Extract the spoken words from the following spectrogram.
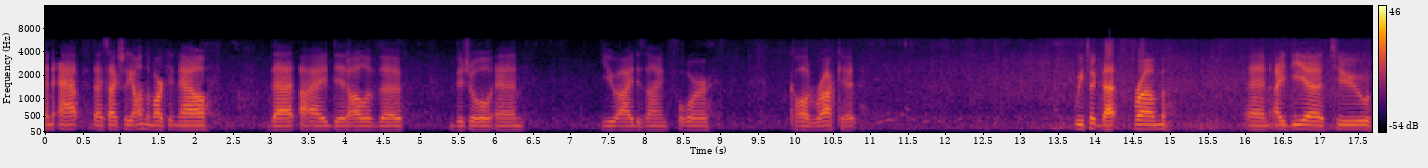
an app that's actually on the market now that I did all of the visual and UI design for called Rocket. We took that from an idea to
